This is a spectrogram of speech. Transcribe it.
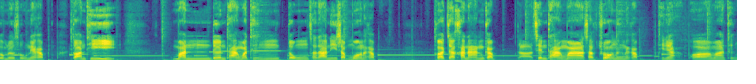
ความเร็วสูงเนี่ยครับตอนที่มันเดินทางมาถึงตรงสถานีซับม่วงนะครับ ก็จะขนานกับเส้นทางมาสักช่วงหนึ่งนะครับ ทีเนี้ยพอมาถึง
